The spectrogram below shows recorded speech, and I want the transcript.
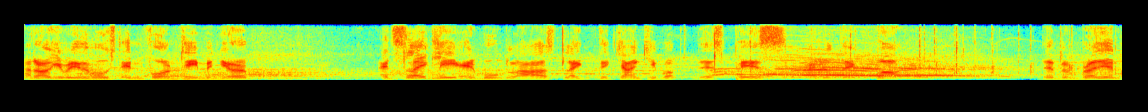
and arguably the most informed team in Europe. It's likely it won't last. Like they can't keep up this pace. I don't think, but they've been brilliant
